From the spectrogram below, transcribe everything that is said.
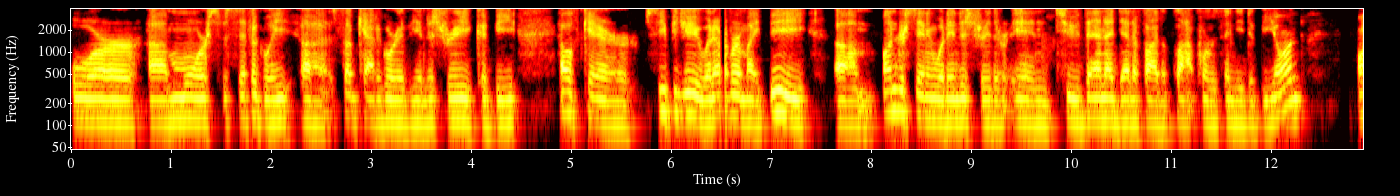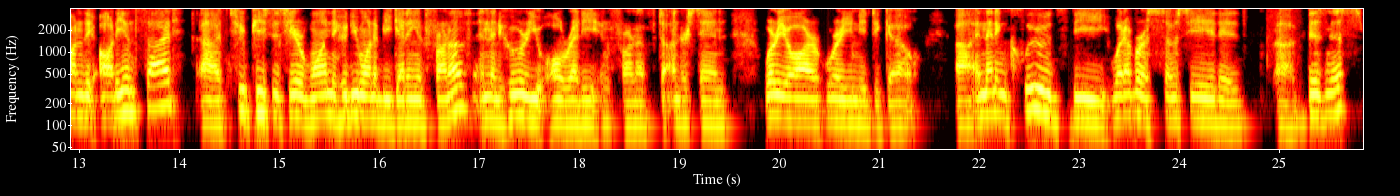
or uh, more specifically, uh, subcategory of the industry could be healthcare, CPG, whatever it might be. Um, understanding what industry they're in to then identify the platforms they need to be on. On the audience side, uh, two pieces here. One, who do you want to be getting in front of? And then who are you already in front of to understand where you are, where you need to go. Uh, and that includes the whatever associated uh, business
